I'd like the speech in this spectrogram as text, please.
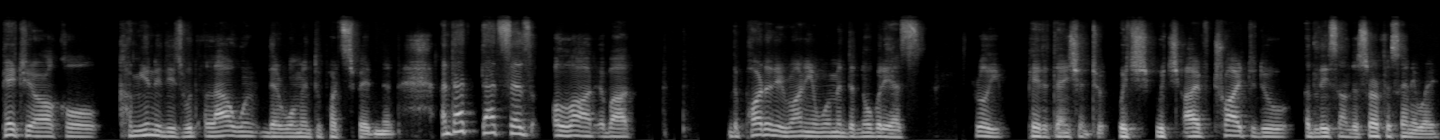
patriarchal communities would allow their women to participate in it. And that that says a lot about the part of the Iranian women that nobody has really paid attention to, which which I've tried to do at least on the surface anyway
